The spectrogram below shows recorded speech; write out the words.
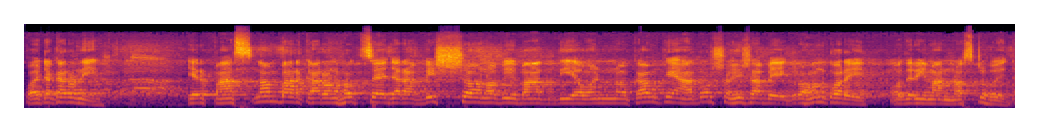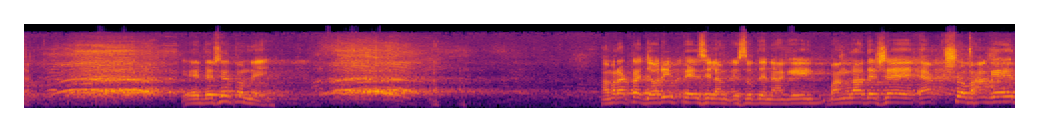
কয়টা কারণে? এর পাঁচ নাম্বার কারণ হচ্ছে যারা বিশ্ব নবী বাদ দিয়ে অন্য কাউকে আদর্শ হিসাবে গ্রহণ করে, ওদের ইমান নষ্ট হয়ে যায়। এ দেশে তো নেই। আমরা একটা জরিপ পেয়েছিলাম কিছুদিন আগে। বাংলাদেশে একশো ভাগের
